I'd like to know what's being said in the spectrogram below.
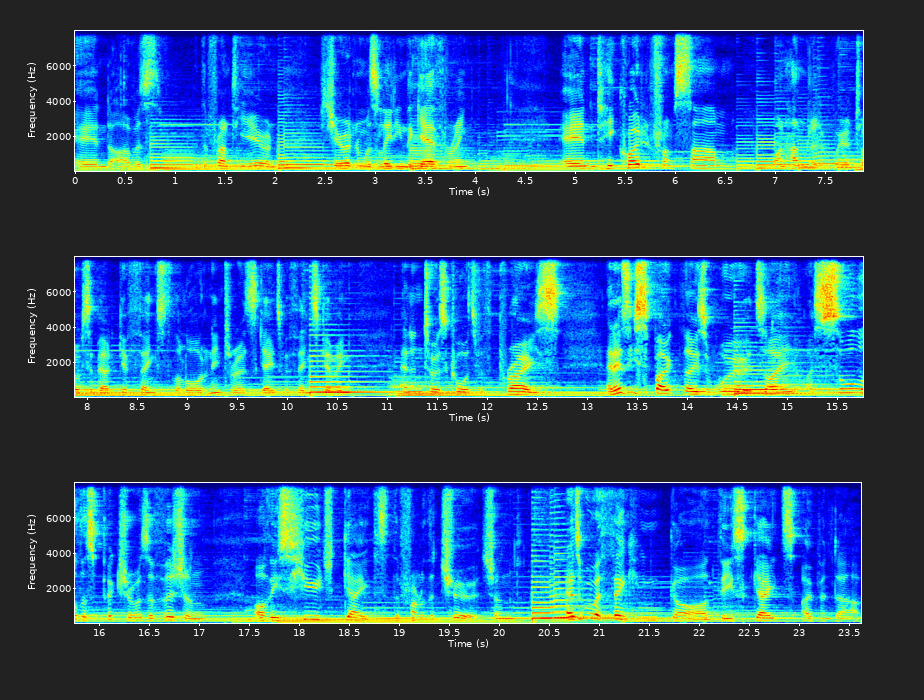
and I was at the frontier, and Sheridan was leading the gathering. And he quoted from Psalm 100, where it talks about give thanks to the Lord and enter his gates with thanksgiving and into his courts with praise. And as he spoke those words, I, I saw this picture. It was a vision of these huge gates at the front of the church. And as we were thanking God, these gates opened up.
